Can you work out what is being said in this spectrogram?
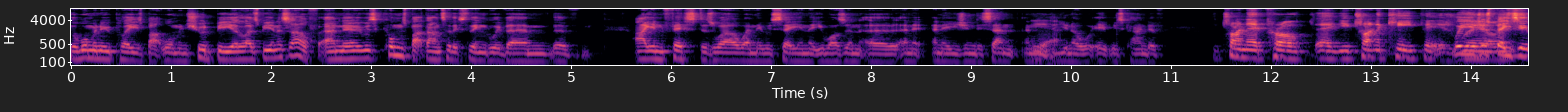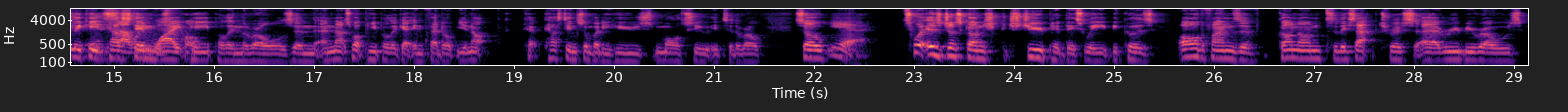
the woman who plays Batwoman should be a lesbian herself, and it was comes back down to this thing with um, the Iron Fist as well when they were saying that he wasn't uh, an, an Asian descent, and Yeah. you know it was kind of You're trying to pro. Uh, you're trying to keep it as Well, you just as- basically keep as casting white put. people in the roles, and, and that's what people are getting fed up. You're not ca- casting somebody who's more suited to the role. So Yeah. Twitter's just gone sh- stupid this week because all the fans have gone on to this actress uh, Ruby Rose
